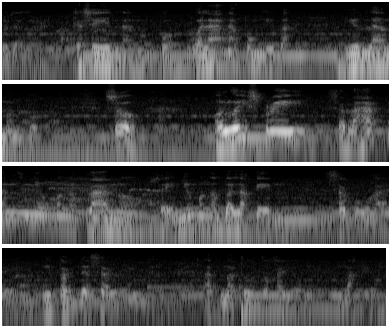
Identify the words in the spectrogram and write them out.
to the Lord. Kasi yun lamang po. Wala na pong iba. Yun lamang po. So, always pray sa lahat ng inyong mga plano, sa inyong mga balakin sa buhay. Ipagdasal ninyo at matuto kayong makinig.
